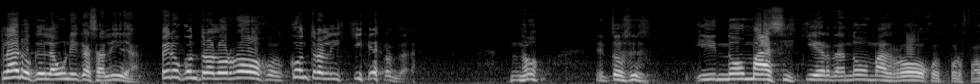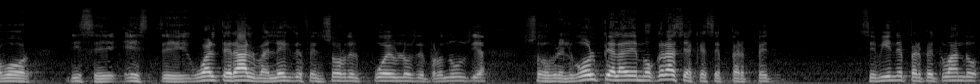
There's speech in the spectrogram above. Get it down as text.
Claro que es la única salida, pero contra los rojos, contra la izquierda. ¿No? Entonces, y no más izquierda, no más rojos, por favor dice este Walter Alba, el ex defensor del pueblo, se pronuncia sobre el golpe a la democracia que se, viene perpetuando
